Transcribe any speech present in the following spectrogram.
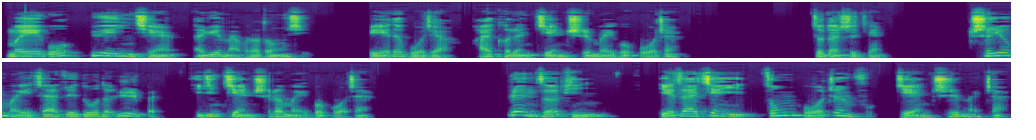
美国越印钱，那越买不到东西，别的国家还可能减持美国国债。这段时间，持有美债最多的日本已经减持了美国国债，任泽平也在建议中国政府减持美债，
